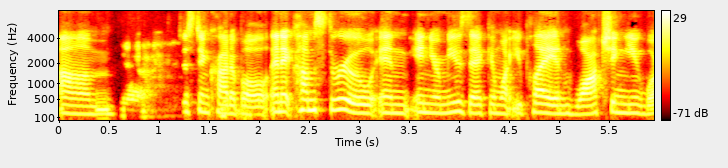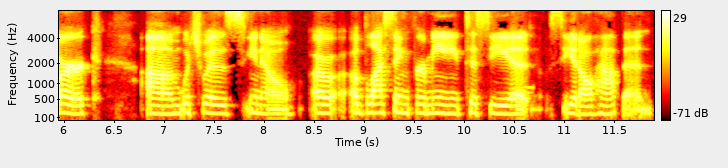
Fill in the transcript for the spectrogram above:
um yeah. just incredible and it comes through in in your music and what you play and watching you work um which was you know a, a blessing for me to see it see it all happen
